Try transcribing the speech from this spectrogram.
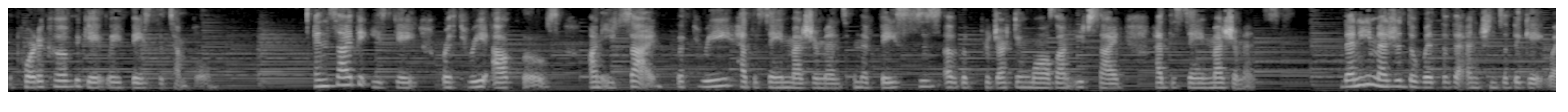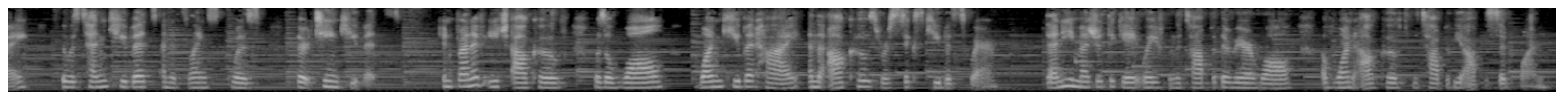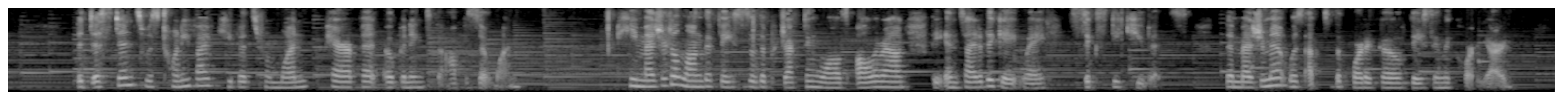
The portico of the gateway faced the temple. Inside the east gate were three alcoves on each side. The three had the same measurements, and the faces of the projecting walls on each side had the same measurements. Then he measured the width of the entrance of the gateway. It was 10 cubits, and its length was 13 cubits. In front of each alcove was a wall one cubit high, and the alcoves were six cubits square. Then he measured the gateway from the top of the rear wall of one alcove to the top of the opposite one. The distance was 25 cubits from one parapet opening to the opposite one. He measured along the faces of the projecting walls all around the inside of the gateway 60 cubits. The measurement was up to the portico facing the courtyard.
